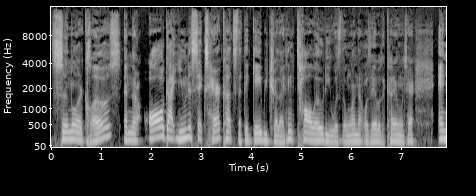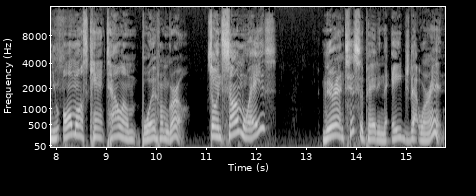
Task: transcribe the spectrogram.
similar clothes and they're all got unisex haircuts that they gave each other. I think Talodi was the one that was able to cut everyone's hair. And you almost can't tell them boy from girl. So in some ways, they're anticipating the age that we're in.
